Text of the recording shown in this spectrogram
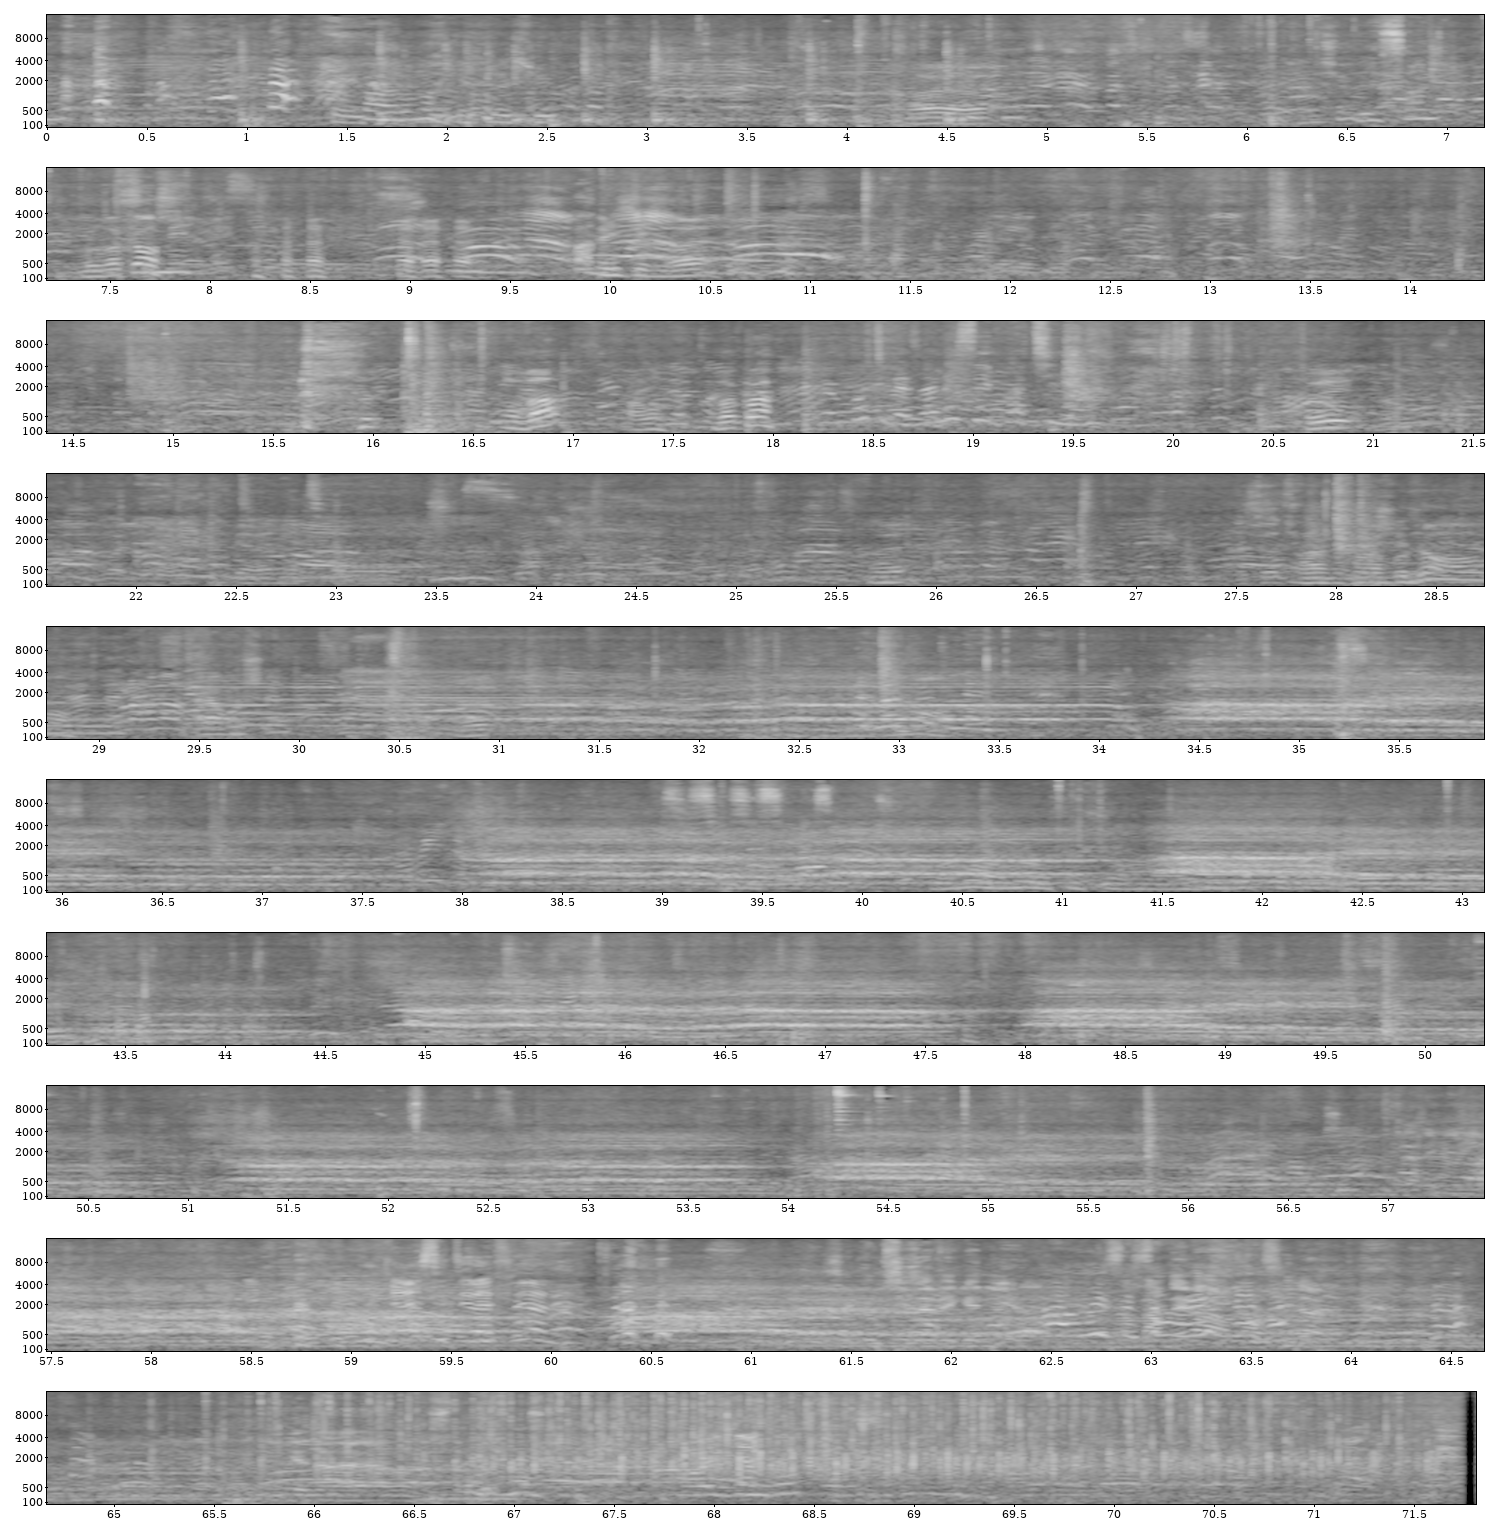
Ouais, ouais. Les cinq. Bonnes vacances Pas de Ouais. On va Pardon. On va quoi Le coach, tu les as laissés partir. Oui. Ouais. Ah, un beau genre, hein. À la. Bardella, on est en finale. Il y en a...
